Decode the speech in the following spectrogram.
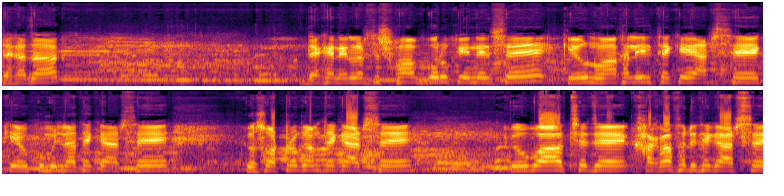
দেখা যাক। দেখেন, এগুলো হচ্ছে সব গরু কিনেছে কেউ নোয়াখালী থেকে আসছে, কেউ কুমিল্লা থেকে আসছে, কেউ চট্টগ্রাম থেকে আসছে, কেউ বা হচ্ছে যে খাগড়াছড়ি থেকে আসছে।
